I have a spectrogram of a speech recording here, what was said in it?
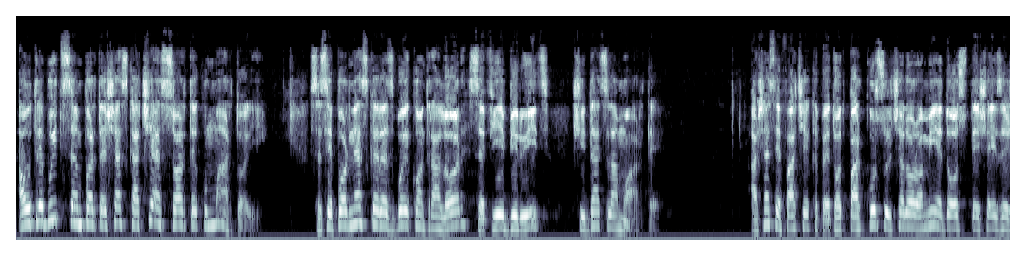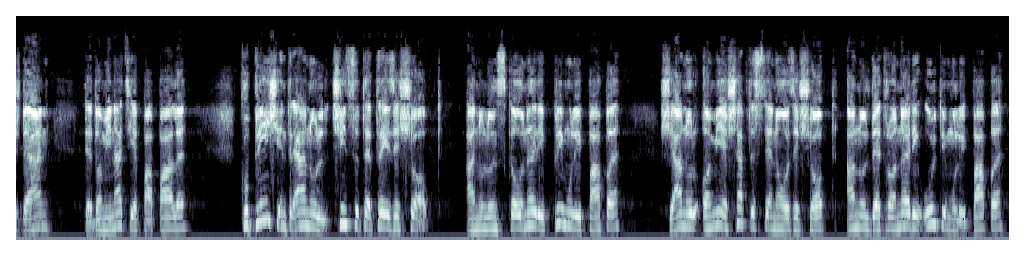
au trebuit să împărtășească aceea soartă cu martorii, să se pornească război contra lor, să fie biruiți și dați la moarte. Așa se face că pe tot parcursul celor 1260 de ani de dominație papală, cuprinși între anul 538, anul înscăunării primului papă, și anul 1798, anul detronării ultimului papă,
